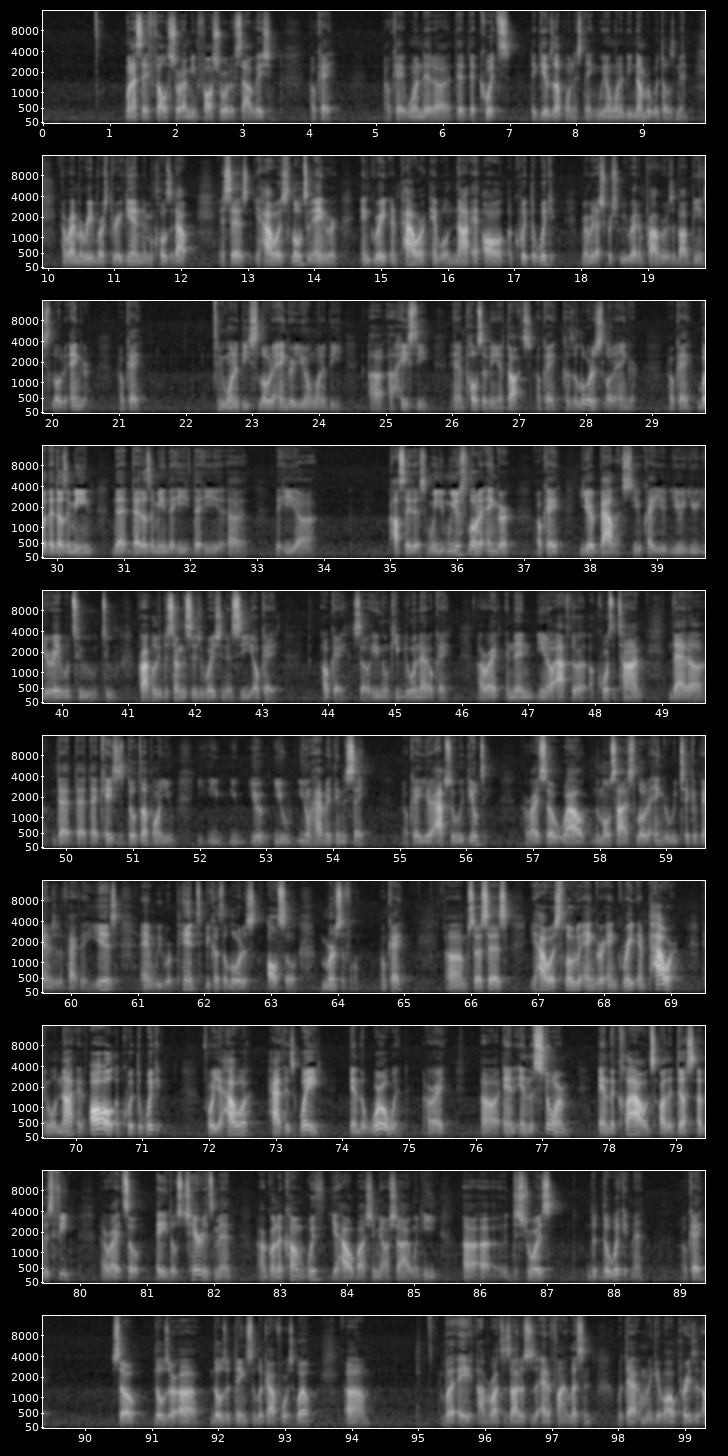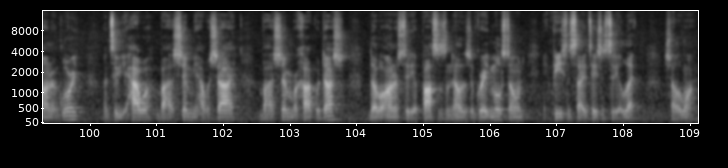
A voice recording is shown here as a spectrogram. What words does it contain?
when I say fell short, I mean fall short of salvation. Okay, okay, one that uh that that quits, that gives up on this thing. We don't want to be numbered with those men. All right, I'm gonna read verse three again, and I'm gonna close it out. It says, Yahweh is slow to anger and great in power, and will not at all acquit the wicked. Remember that scripture we read in Proverbs about being slow to anger. Okay, you want to be slow to anger. You don't want to be uh, a hasty and impulsive in your thoughts. Okay, because the Lord is slow to anger. Okay, but that doesn't mean that that doesn't mean that he that he uh, that he uh, I'll say this when you when you're slow to anger okay you're balanced okay you you, you you're able to to properly discern the situation and see okay okay so he's gonna keep doing that okay all right and then you know after a course of time that uh that that that case is built up on you you you you you, you don't have anything to say okay you're absolutely guilty all right. So while the Most High is slow to anger, we take advantage of the fact that He is, and we repent because the Lord is also merciful. Okay. Um, so it says, Yahweh is slow to anger and great in power, and will not at all acquit the wicked. For Yahweh hath his way in the whirlwind, all right, uh, and in the storm, and the clouds are the dust of his feet. All right. So, hey, those chariots, man, are going to come with Yahweh Bashem Shai when he uh, uh, destroys the, the wicked, man. Okay? So those are uh, those are things to look out for as well. Um, but hey, Abarat this is an edifying lesson. With that, I'm going to give all praise, honor, and glory unto Yahweh, Bahashem, Yahweh Shai, Bahashem, Rachak Wadash. Double honors to the apostles and elders of Great Millstone, and peace and salutations to the elect. Shalom.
